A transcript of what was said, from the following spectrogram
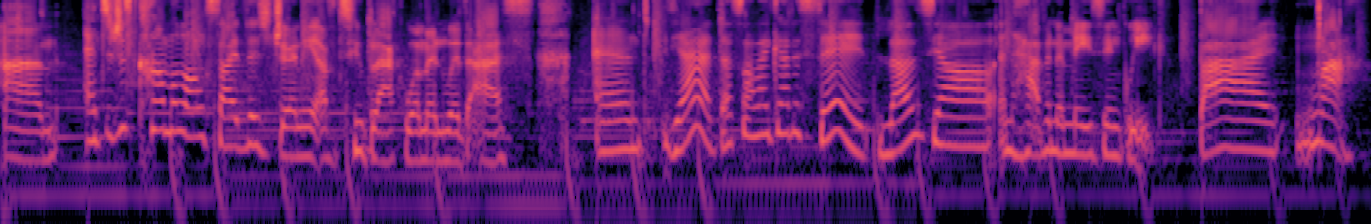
um, and to just come alongside this journey of two black women with us. And yeah, that's all I gotta say. Loves y'all and have an amazing week. Bye. Mwah.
